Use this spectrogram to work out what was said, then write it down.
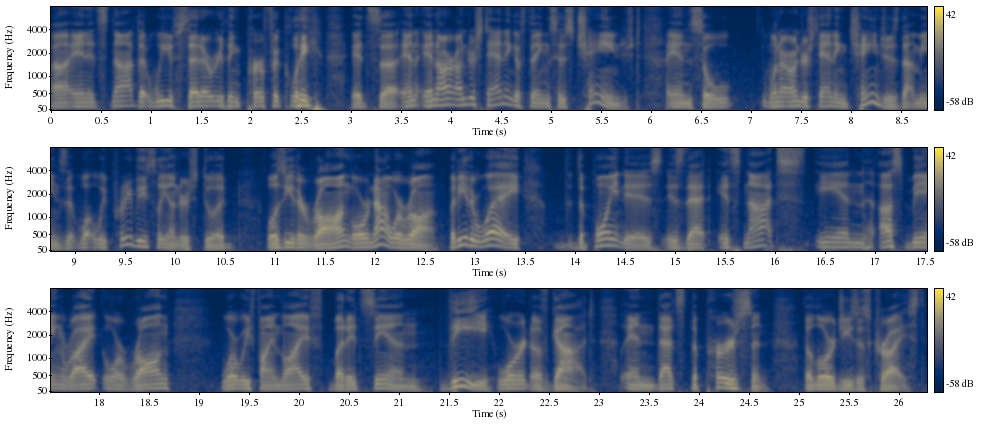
uh, and it's not that we've said everything perfectly. It's uh, and and our understanding of things has changed, and so when our understanding changes, that means that what we previously understood was either wrong or now we're wrong. But either way, the point is is that it's not in us being right or wrong where we find life, but it's in the Word of God, and that's the person, the Lord Jesus Christ.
